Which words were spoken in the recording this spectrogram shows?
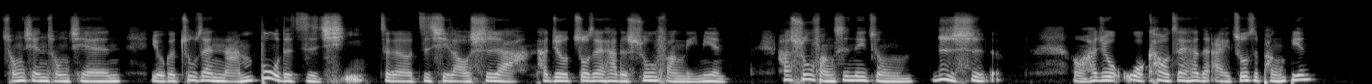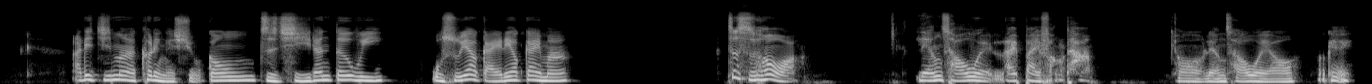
从前，从前有个住在南部的子琪，这个子琪老师啊，他就坐在他的书房里面，他书房是那种日式的。”哦，他就卧靠在他的矮桌子旁边。阿里吉玛克林的想讲，子琪兰德威，我需要改了改吗？这时候啊，梁朝伟来拜访他。哦，梁朝伟哦，OK。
